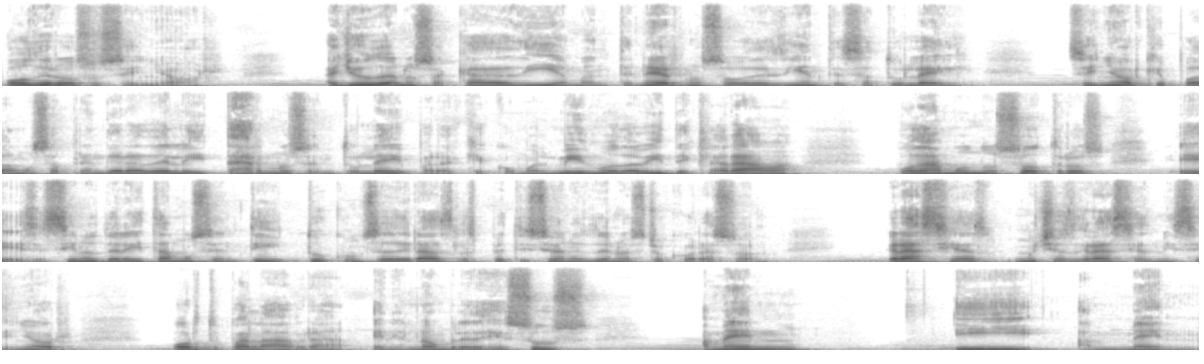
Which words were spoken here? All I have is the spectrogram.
Poderoso Señor, ayúdanos a cada día a mantenernos obedientes a tu ley. Señor, que podamos aprender a deleitarnos en tu ley para que, como el mismo David declaraba, podamos nosotros, eh, si nos deleitamos en ti, tú concederás las peticiones de nuestro corazón. Gracias, muchas gracias, mi Señor, por tu palabra, en el nombre de Jesús. Amén y amén.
